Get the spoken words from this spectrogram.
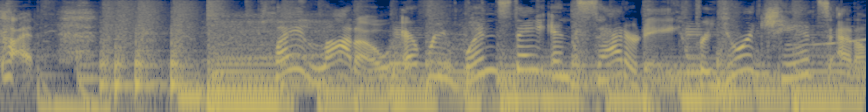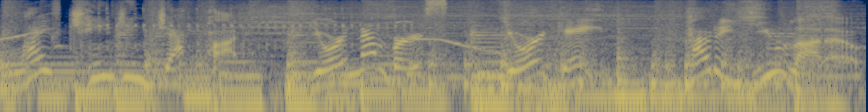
Cut. Play Lotto every Wednesday and Saturday for your chance at a life changing jackpot. Your numbers, your game. How do you Lotto?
